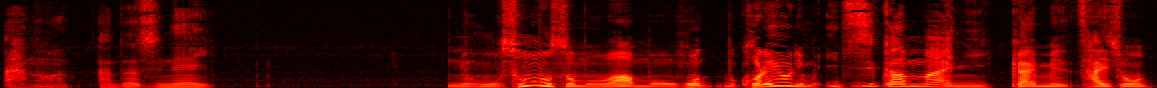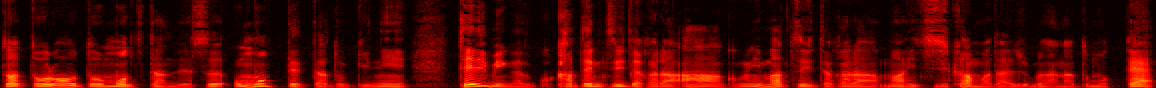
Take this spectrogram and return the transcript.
あの私ねもうそもそもはもうほんこれよりも1時間前に1回目最初本当は撮ろうと思ってたんです。思ってた時にテレビが勝手についたからああ今ついたからまあ1時間は大丈夫だなと思って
